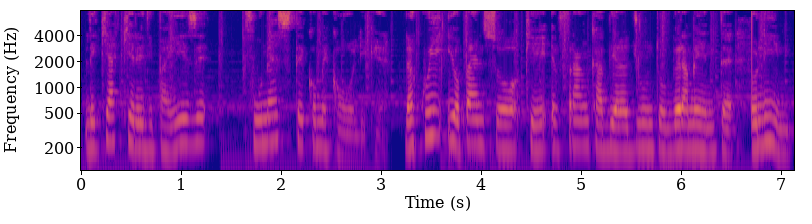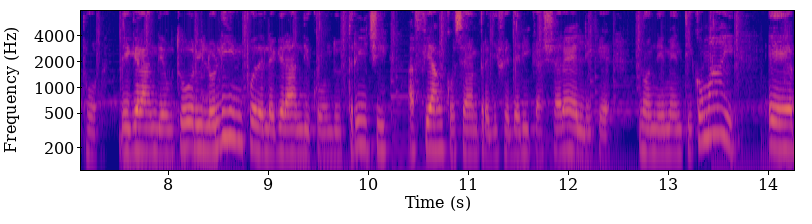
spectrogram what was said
le chiacchiere di paese funeste come coliche. Da qui io penso che Franca abbia raggiunto veramente l'Olimpo dei grandi autori, l'Olimpo delle grandi conduttrici, a fianco sempre di Federica Sciarelli che non dimentico mai e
